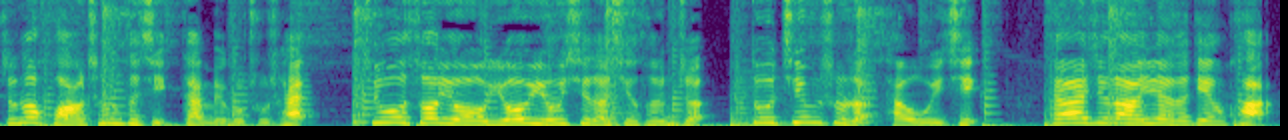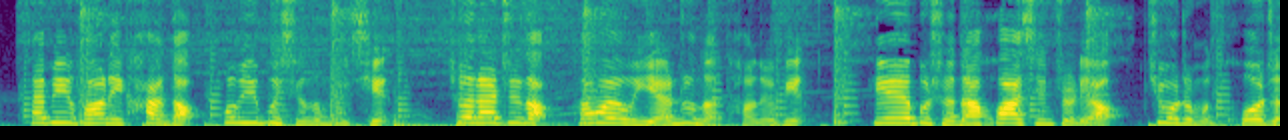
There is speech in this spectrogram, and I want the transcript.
只能谎称自己在美国出差。几乎所有鱿鱼游戏的幸存者都经受着财务危机。小白接到医院的电话，在病房里看到昏迷不醒的母亲，这才知道她患有严重的糖尿病，因为不舍得花钱治疗，就这么拖着，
